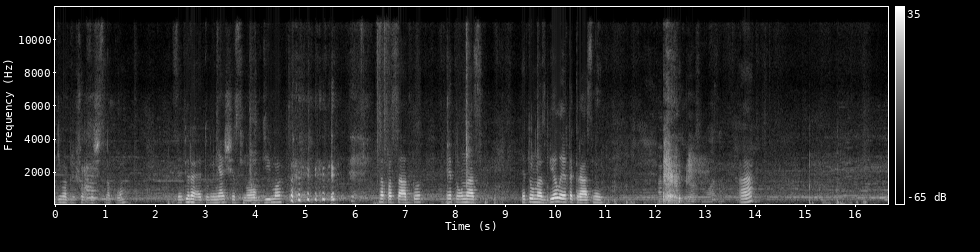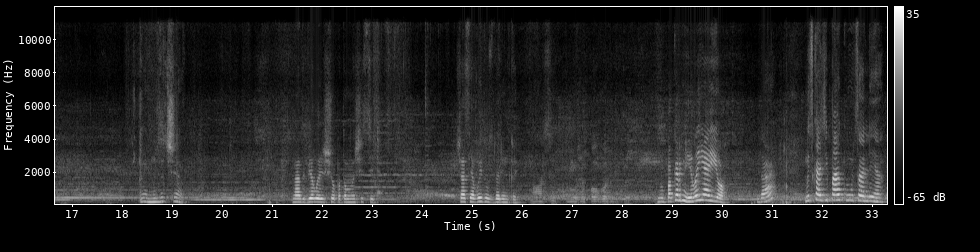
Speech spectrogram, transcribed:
Дима пришел за чесноком. Забирает у меня чеснок, Дима. На посадку. Это у нас, это у нас белый, это красный. А? Что? Ну зачем? Надо белое еще потом начистить. Сейчас я выйду с Даринкой. Ну, покормила я ее. Да? Мы, скажи, покусали.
